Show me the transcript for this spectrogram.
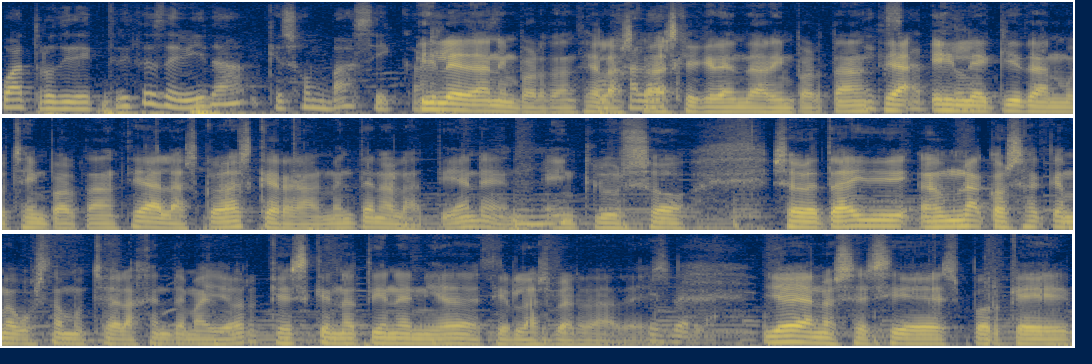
cuatro directrices de vida que son básicas. Y le dan importancia a las cosas que quieren dar importancia y Exacto. le quitan mucha importancia a las cosas que realmente no la tienen. E incluso, sobre todo hay una cosa que me gusta mucho de la gente mayor, que es que no tiene miedo de decir las verdades. Es verdad. Yo ya no sé si es porque...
